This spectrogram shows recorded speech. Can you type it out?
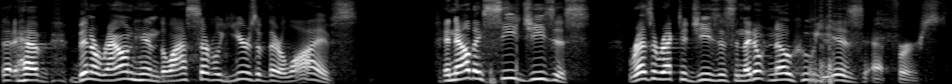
that have been around him the last several years of their lives. And now they see Jesus, resurrected Jesus, and they don't know who he is at first.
